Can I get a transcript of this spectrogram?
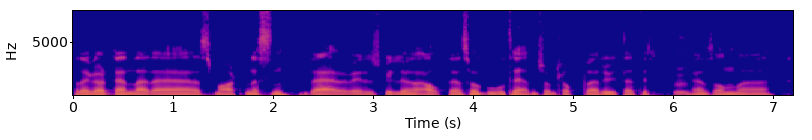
Og det er klart, den derre smartnessen, det er jo vil jo alltid en så god trener som Klopp er ute etter. mm, En sånn eh,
